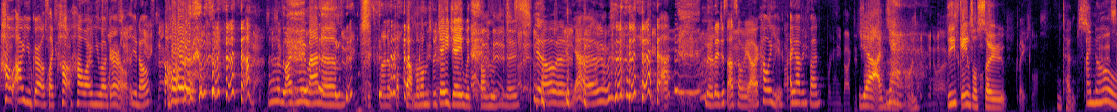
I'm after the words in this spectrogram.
How are you girls? Like, how, how are you a girl? You know? Um, I don't know, man. Um, just kind of popped out my mum's JJ with some, you know. You know, uh, yeah. no, they just asked how we are. How are you? Are you having fun? Yeah, I'm Yeah. fine. These games are so like intense. I know.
